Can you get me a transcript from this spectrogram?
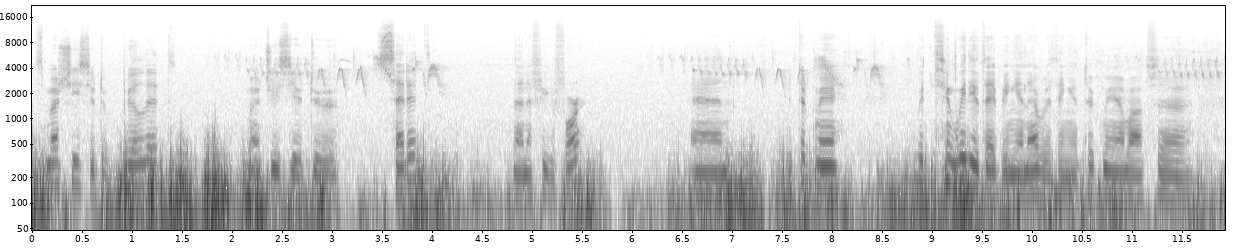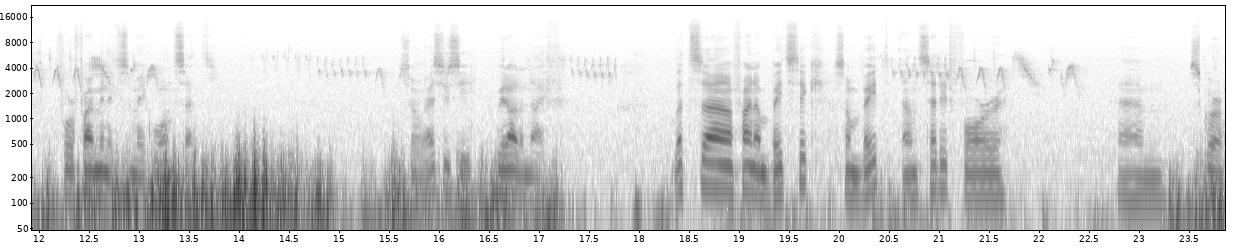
It's much easier to build it, much easier to set it than a figure four. And it took me, with videotaping and everything, it took me about uh, four or five minutes to make one set. So as you see, without a knife. Let's uh, find a bait stick, some bait, and set it for um, squirrel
